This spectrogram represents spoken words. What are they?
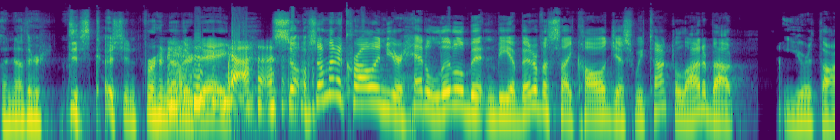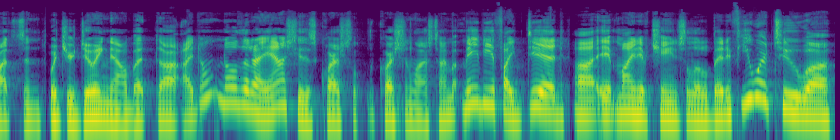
another discussion for another day. yeah. So, so I'm going to crawl into your head a little bit and be a bit of a psychologist. We talked a lot about your thoughts and what you're doing now. But uh, I don't know that I asked you this question question last time. But maybe if I did, uh, it might have changed a little bit. If you were to uh,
